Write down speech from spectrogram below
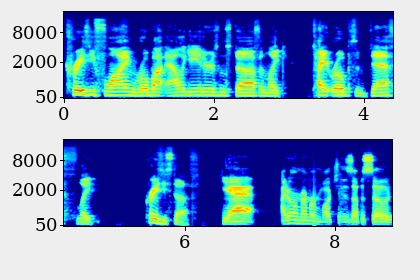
crazy flying robot alligators and stuff, and like tight ropes of death, like crazy stuff. Yeah, I don't remember much of this episode.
